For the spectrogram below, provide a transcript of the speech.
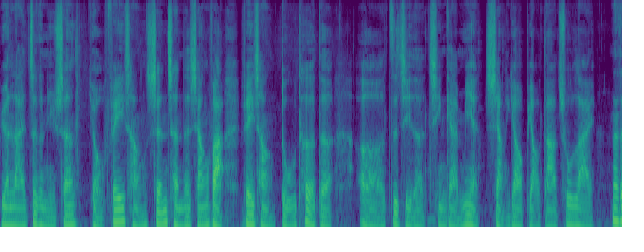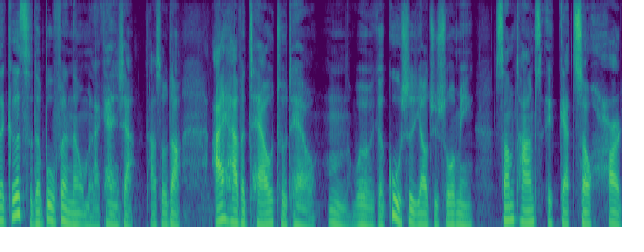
原来这个女生有非常深沉的想法，非常独特的呃自己的情感面想要表达出来。那在歌词的部分呢，我们来看一下，她说到：“I have a tale to tell。”嗯，我有一个故事要去说明。Sometimes it gets so hard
